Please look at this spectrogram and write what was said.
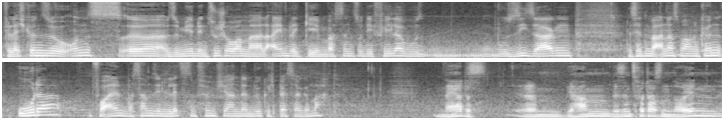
Vielleicht können Sie uns, äh, also mir, den Zuschauern, mal Einblick geben. Was sind so die Fehler, wo, wo Sie sagen, das hätten wir anders machen können? Oder vor allem, was haben Sie in den letzten fünf Jahren denn wirklich besser gemacht? Naja, das, ähm, wir, haben, wir sind 2009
